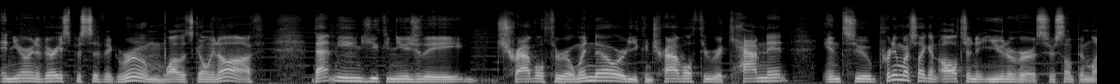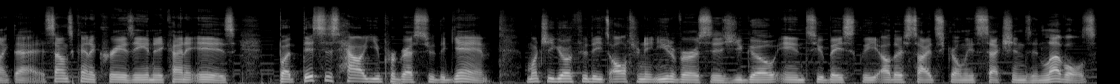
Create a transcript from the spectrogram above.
and you're in a very specific room while it's going off, that means you can usually travel through a window or you can travel through a cabinet into pretty much like an alternate universe or something like that. It sounds kind of crazy and it kind of is, but this is how you progress through the game. Once you go through these alternate universes, you go into basically other side-scrolling sections and levels,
